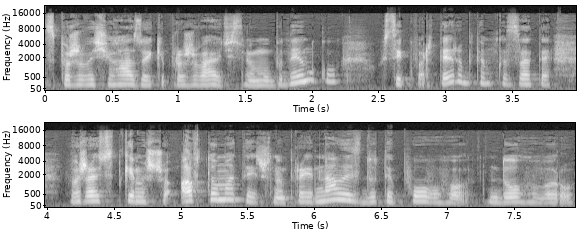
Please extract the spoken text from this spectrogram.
споживачі газу, які проживають у цьому будинку, усі квартири, будемо казати, вважаються такими, що автоматично приєднались до типового договору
